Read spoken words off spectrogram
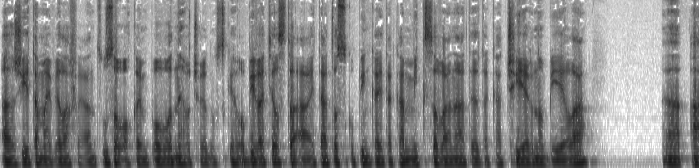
Žije tam aj veľa Francúzov, okrem pôvodného černúského obyvateľstva a aj táto skupinka je taká mixovaná, teda taká čierno-biela. A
